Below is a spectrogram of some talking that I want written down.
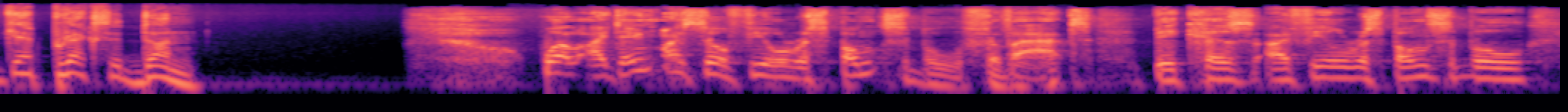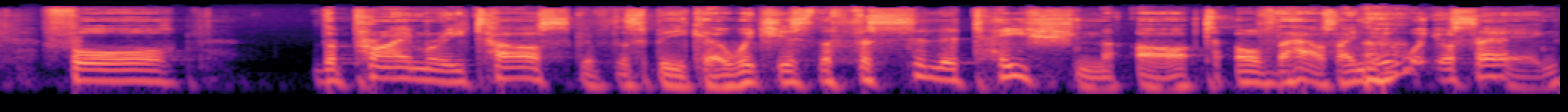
get Brexit done." Well, I don't myself feel responsible for that because I feel responsible for the primary task of the speaker, which is the facilitation art of the House. I know uh-huh. what you're saying.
